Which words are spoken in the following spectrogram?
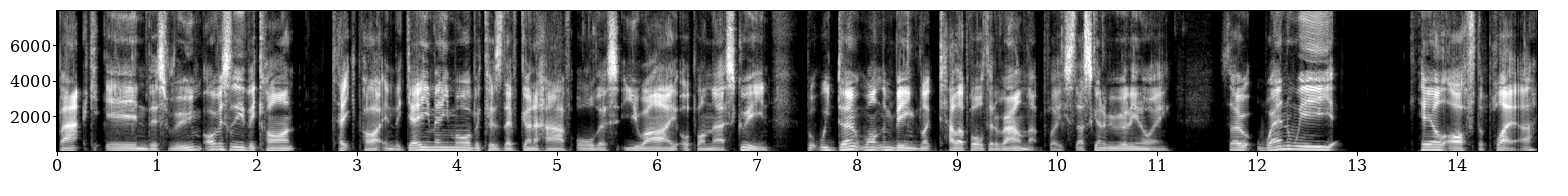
back in this room? Obviously, they can't take part in the game anymore because they're going to have all this UI up on their screen. But we don't want them being like teleported around that place. That's going to be really annoying. So when we kill off the player,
